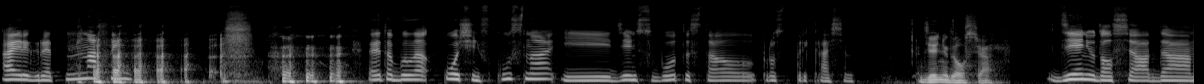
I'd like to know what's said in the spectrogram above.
I regret nothing. Это было очень вкусно, и день субботы стал просто прекрасен. День удался. День удался, да.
